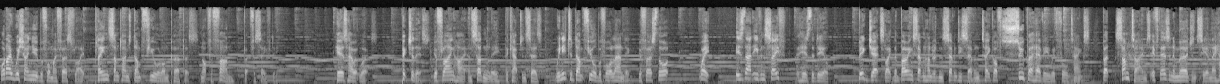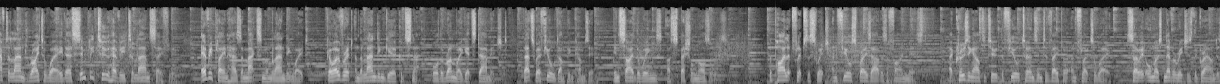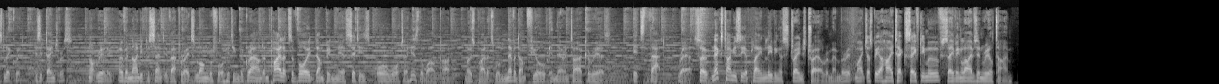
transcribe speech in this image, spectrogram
What I wish I knew before my first flight, planes sometimes dump fuel on purpose, not for fun, but for safety. Here's how it works. Picture this, you're flying high and suddenly the captain says, we need to dump fuel before landing. Your first thought? Wait, is that even safe? Here's the deal. Big jets like the Boeing 777 take off super heavy with full tanks, but sometimes if there's an emergency and they have to land right away, they're simply too heavy to land safely. Every plane has a maximum landing weight. Go over it and the landing gear could snap, or the runway gets damaged. That's where fuel dumping comes in. Inside the wings are special nozzles. The pilot flips a switch and fuel sprays out as a fine mist. At cruising altitude, the fuel turns into vapor and floats away, so it almost never reaches the ground as liquid. Is it dangerous? Not really. Over 90% evaporates long before hitting the ground, and pilots avoid dumping near cities or water. Here's the wild part. Most pilots will never dump fuel in their entire careers. It's that rare. So next time you see a plane leaving a strange trail, remember, it might just be a high-tech safety move, saving lives in real time.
